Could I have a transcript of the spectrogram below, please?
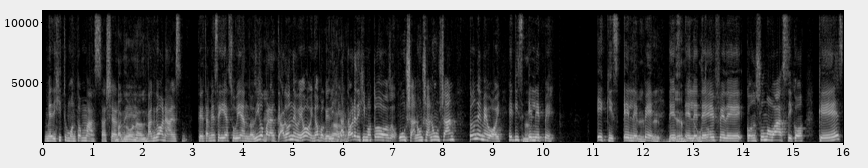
Me dijiste un montón más ayer. McDonald's. McDonald's, que también seguía subiendo. Digo, Sí. para ¿a dónde me voy? ¿no? Porque dije- hasta ahora dijimos todos, huyan, huyan, huyan. ¿Dónde me voy? XLP. XLP LP, es el. ETF de consumo básico, que es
